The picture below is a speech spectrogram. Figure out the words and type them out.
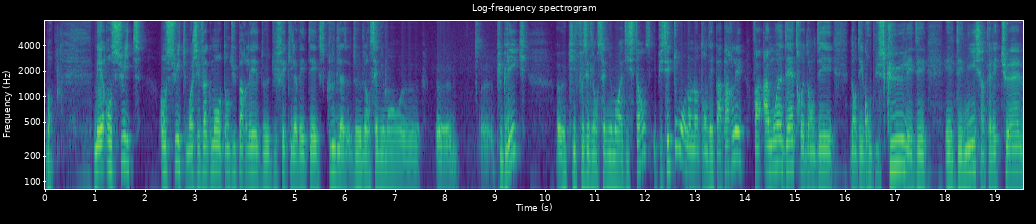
Bon. Mais ensuite, ensuite, moi j'ai vaguement entendu parler du fait qu'il avait été exclu de l'enseignement euh, qu'il faisait de l'enseignement à distance, et puis c'est tout, on n'en entendait pas parler. Enfin, à moins d'être dans des, dans des groupuscules et des, et des niches intellectuelles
